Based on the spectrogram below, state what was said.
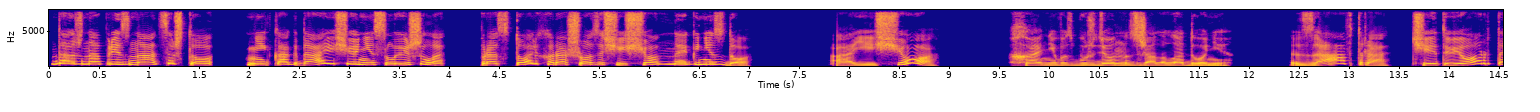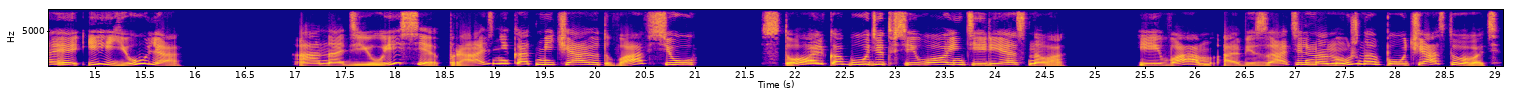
Должна признаться, что никогда еще не слышала про столь хорошо защищенное гнездо. А еще...» Ханни возбужденно сжала ладони. Завтра 4 июля. А на Дьюисе праздник отмечают вовсю. Столько будет всего интересного. И вам обязательно нужно поучаствовать.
